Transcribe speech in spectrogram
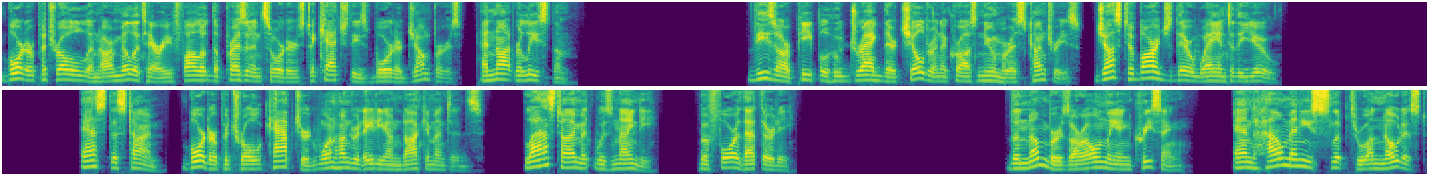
Border Patrol and our military followed the president's orders to catch these border jumpers and not release them. These are people who dragged their children across numerous countries just to barge their way into the U.S. This time, Border Patrol captured 180 undocumenteds. Last time it was 90. Before that 30. The numbers are only increasing and how many slip through unnoticed?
